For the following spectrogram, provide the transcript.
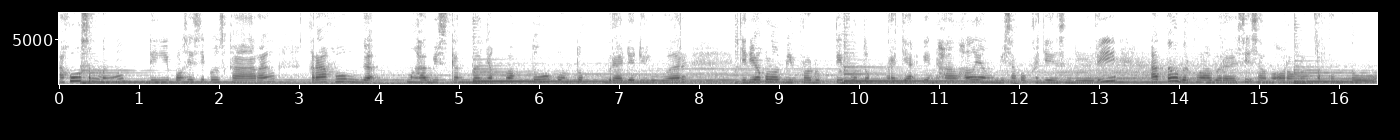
aku seneng di posisiku sekarang karena aku nggak menghabiskan banyak waktu untuk berada di luar. Jadi aku lebih produktif untuk ngerjain hal-hal yang bisa aku kerjain sendiri atau berkolaborasi sama orang-orang tertentu.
